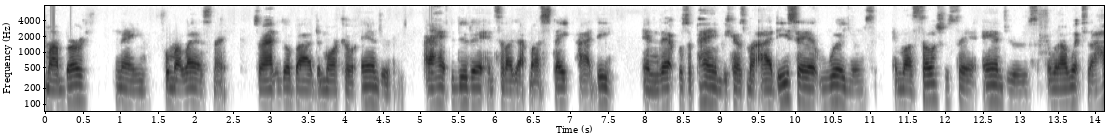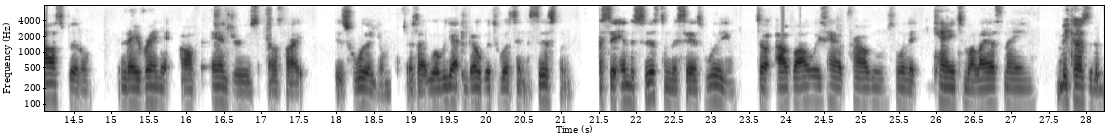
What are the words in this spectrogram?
my birth name for my last name. So I had to go by DeMarco Andrews. I had to do that until I got my state ID. And that was a pain because my ID said Williams and my social said Andrews. And when I went to the hospital, and they ran it off Andrews. I was like, it's William. It's like, well, we got to go with what's in the system. I said, in the system, it says William. So I've always had problems when it came to my last name because of the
